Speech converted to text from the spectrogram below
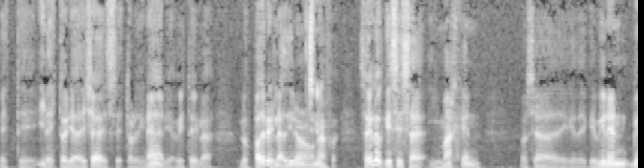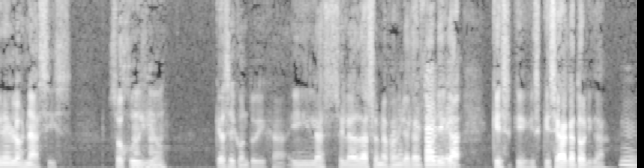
Este, y la historia de ella es extraordinaria, ¿viste? La, los padres la dieron a Sí. una... fa- ¿Sabes lo que es esa imagen? O sea, de, de que vienen, vienen los nazis, sos judío, Ujú. ¿qué haces con tu hija? Y la- se la das a una Para familia que se salve. católica que, que, que se haga católica. Mm,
